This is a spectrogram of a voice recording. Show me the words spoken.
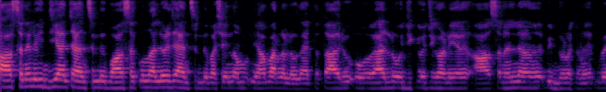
ആസനൽ വിൻ ചെയ്യാൻ ചാൻസ് ഉണ്ട്. ബാസക്കും നല്ലൊരു ചാൻസ് ഉണ്ട്. പക്ഷേ ഞാൻ പറഞ്ഞല്ലോ നേരത്തെ ആ ഒരു ആ ലോജിക്ക് വെച്ച് കാണി ഞാൻ ആസനലിനാണ് പിന്തുണക്കുന്നത്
